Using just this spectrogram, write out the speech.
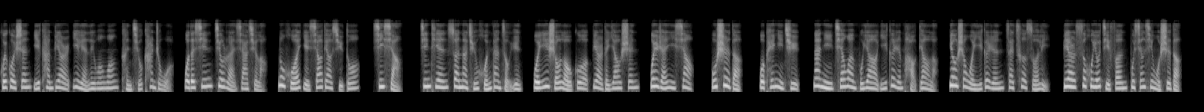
回过身一看，比尔一脸泪汪汪恳求看着我，我的心就软下去了，怒火也消掉许多。心想，今天算那群混蛋走运。我一手搂过比尔的腰身，微然一笑，不是的，我陪你去，那你千万不要一个人跑掉了，又剩我一个人在厕所里。比尔似乎有几分不相信我似的，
